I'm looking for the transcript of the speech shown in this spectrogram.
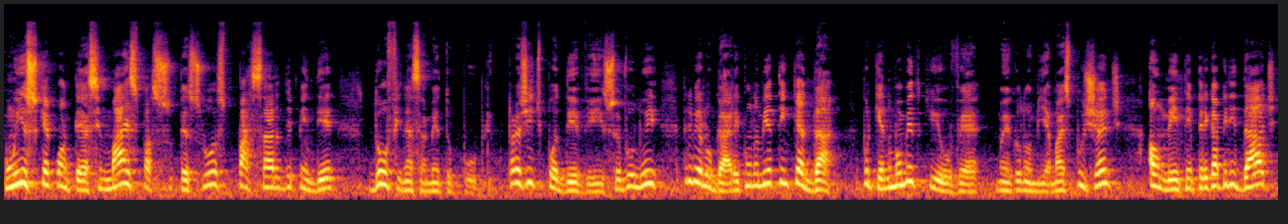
Com isso que acontece, mais pessoas passaram a depender do financiamento público. Para a gente poder ver isso evoluir, em primeiro lugar, a economia tem que andar, porque no momento que houver uma economia mais puxante, aumenta a empregabilidade,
